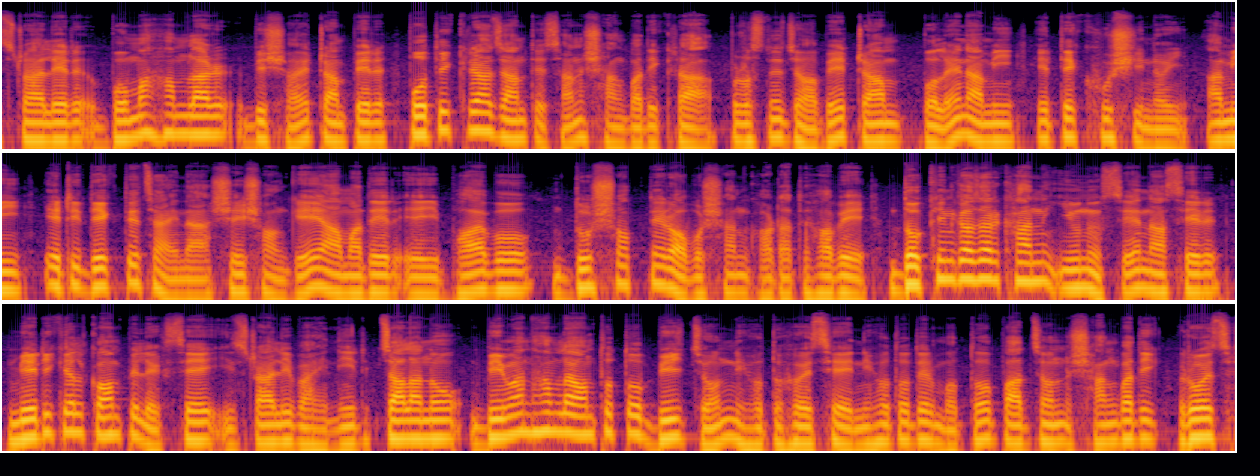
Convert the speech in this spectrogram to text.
ইসরায়েলের বোমা হামলার বিষয়ে ট্রাম্পের প্রতিক্রিয়া জানতে চান সাংবাদিকরা। প্রশ্নের জবাবে ট্রাম্প বলেন, আমি এতে খুশি নই। আমি এটি দেখতে চাই না। সেই সঙ্গে আমাদের এই ভয়াবহ দুঃস্বপ্নের অবসান ঘটাতে হবে। দক্ষিণ গাজার খান ইউনুসে নাসের মেডিকেল কমপ্লেক্সে ইসরায়েলি বাহিনীর চালানো বিমান হামলায় অন্তত বিশ জন নিহত হয়েছে। নিহতদের মধ্যে পাঁচজন সাংবাদিক রয়েছে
